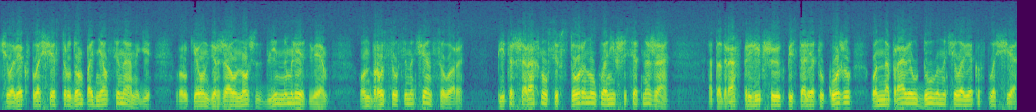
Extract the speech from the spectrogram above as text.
Человек в плаще с трудом поднялся на ноги. В руке он держал нож с длинным лезвием. Он бросился на Ченселора. Питер шарахнулся в сторону, уклонившись от ножа. Отодрав прилипшую к пистолету кожу, он направил дуло на человека в плаще,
